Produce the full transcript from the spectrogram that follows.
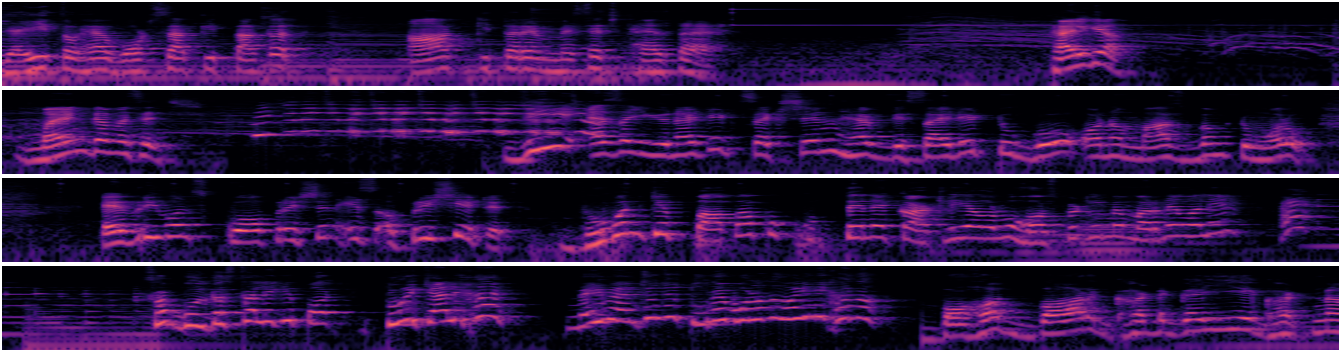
यही तो है व्हाट्सएप की ताकत। आग की तरह मैसेज फैलता है। फैल गया। मयंक का message we as a united section have decided to go on a mass bunk tomorrow everyone's cooperation is appreciated Bhuvan के पापा को कुत्ते ने काट लिया और वो हॉस्पिटल में मरने वाले हैं? सब गुलदस्ता लेके पहुँच क्या लिखा है? नहीं मैं जो तूने बोला था वही लिखा था। बहुत बार घट गई ये घटना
